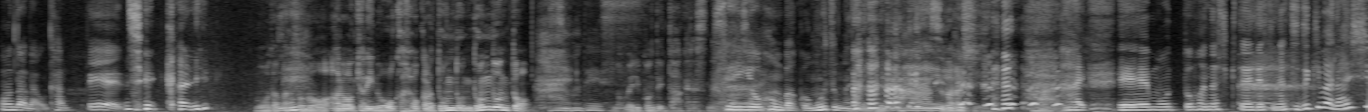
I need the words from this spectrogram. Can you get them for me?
本棚を買って実家に、もうだからそのアローキャリーの桜花賞からどんどんどんどんとはい。のめり込んでいったわけですね。専用本箱を持つまでに。ね。はい。素晴らしい。はい。はい、えー、もっとお話聞きたいですが続きは来週。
